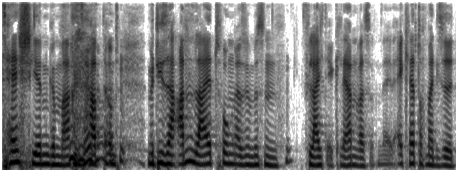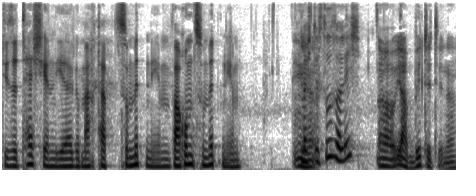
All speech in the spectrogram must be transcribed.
Täschchen gemacht habt und mit dieser Anleitung. Also wir müssen vielleicht erklären, was. Erklärt doch mal diese, diese Täschchen, die ihr gemacht habt, zum Mitnehmen. Warum zum Mitnehmen? Möchtest du, soll ich? Oh, ja, bitte, Tina.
